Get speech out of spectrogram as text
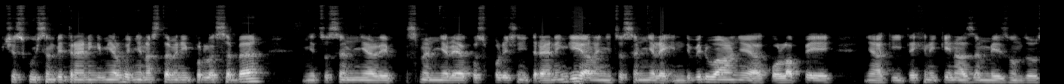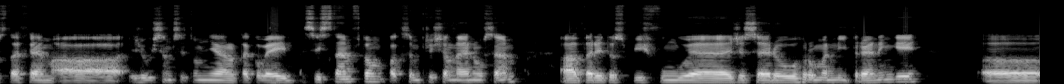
v Česku jsem ty tréninky měl hodně nastavený podle sebe, něco jsem měli, jsme měli jako společné tréninky, ale něco jsme měli individuálně, jako lapy, nějaký techniky na zemi s Honzou Stachem a že už jsem si to měl takový systém v tom, pak jsem přišel najednou sem a tady to spíš funguje, že se jedou hromadné tréninky, Uh,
